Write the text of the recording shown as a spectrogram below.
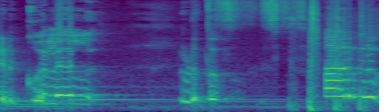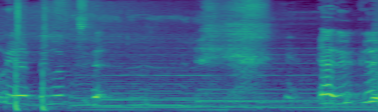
എടുക്കൂല ഇവിടുത്തെ സാറിനറിയാം എന്റെ കൊച്ചിനെ. ഞങ്ങക്ക്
